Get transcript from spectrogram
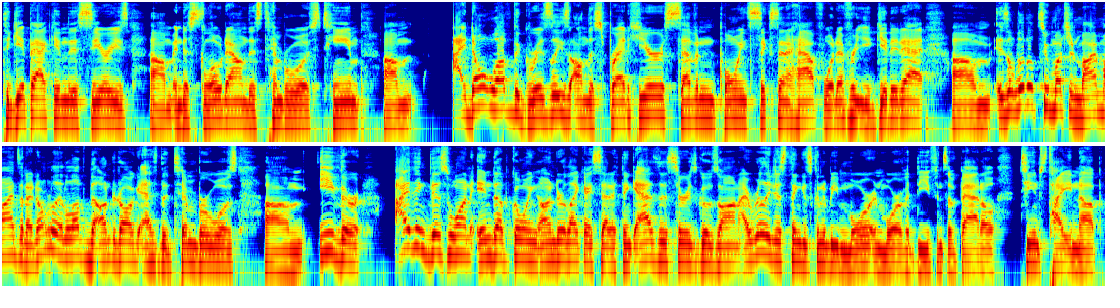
to get back in this series um, and to slow down this Timberwolves team. Um, I don't love the Grizzlies on the spread here. Seven points, six and a half, whatever you get it at, um, is a little too much in my mind. And I don't really love the underdog as the Timberwolves um, either. I think this one end up going under. Like I said, I think as this series goes on, I really just think it's going to be more and more of a defensive battle. Teams tighten up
